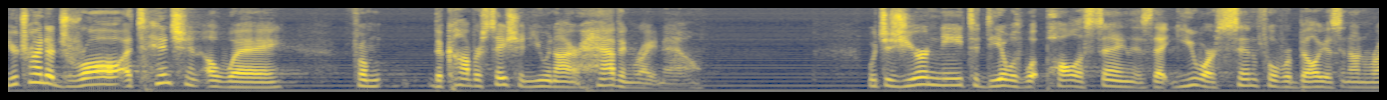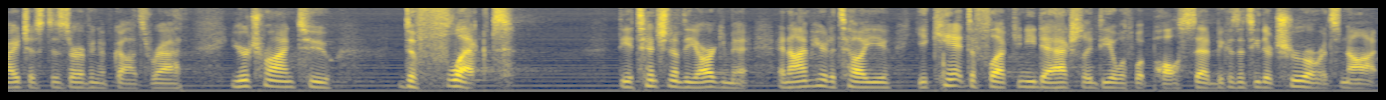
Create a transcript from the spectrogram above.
you're trying to draw attention away from the conversation you and I are having right now, which is your need to deal with what Paul is saying is that you are sinful, rebellious, and unrighteous, deserving of God's wrath. You're trying to deflect the attention of the argument. And I'm here to tell you, you can't deflect. You need to actually deal with what Paul said because it's either true or it's not.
